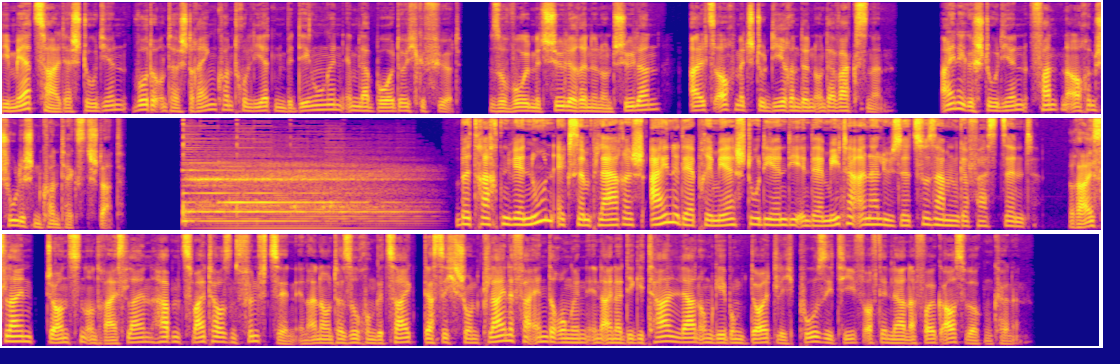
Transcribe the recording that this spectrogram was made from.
Die Mehrzahl der Studien wurde unter streng kontrollierten Bedingungen im Labor durchgeführt sowohl mit Schülerinnen und Schülern als auch mit Studierenden und Erwachsenen. Einige Studien fanden auch im schulischen Kontext statt. Betrachten wir nun exemplarisch eine der Primärstudien, die in der Meta-Analyse zusammengefasst sind. Reislein, Johnson und Reislein haben 2015 in einer Untersuchung gezeigt, dass sich schon kleine Veränderungen in einer digitalen Lernumgebung deutlich positiv auf den Lernerfolg auswirken können.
